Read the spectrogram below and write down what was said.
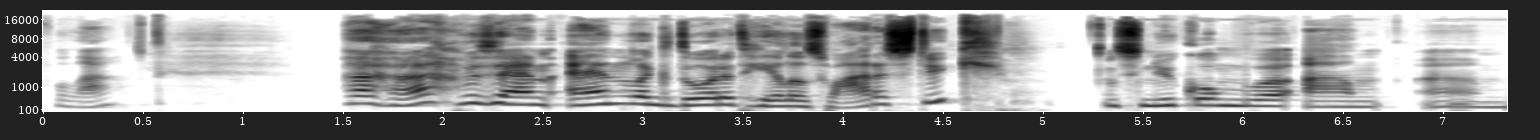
Voilà. Haha, we zijn eindelijk door het hele zware stuk. Dus nu komen we aan ehm,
